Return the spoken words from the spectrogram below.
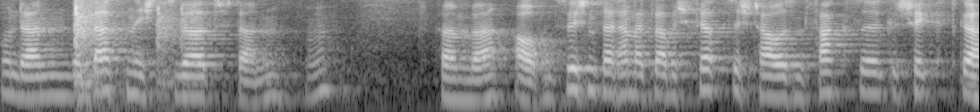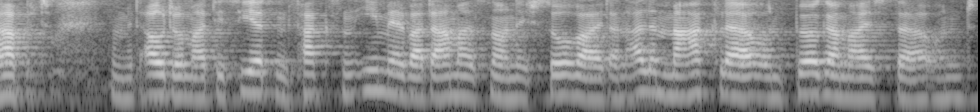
und dann, wenn das nichts wird, dann hm, hören wir auf. In der Zwischenzeit haben wir, glaube ich, 40.000 Faxe geschickt gehabt. Und mit automatisierten Faxen. E-Mail war damals noch nicht so weit. An alle Makler und Bürgermeister und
